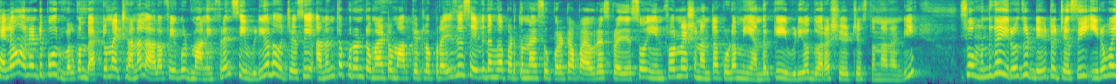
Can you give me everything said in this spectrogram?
Hello Anantapur welcome back to my channel all of you good morning friends ఈ వీడియోలో వచ్చేసి అనంతపురం టొమాటో మార్కెట్లో ప్రైజెస్ ఏ విధంగా పడుతున్నాయి super top average prices so ఈ ఇన్ఫర్మేషన్ అంతా కూడా మీ అందరికీ ఈ వీడియో ద్వారా షేర్ చేస్తున్నానండి. సో ముందుగా ఈరోజు డేట్ వచ్చేసి ఇరవై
